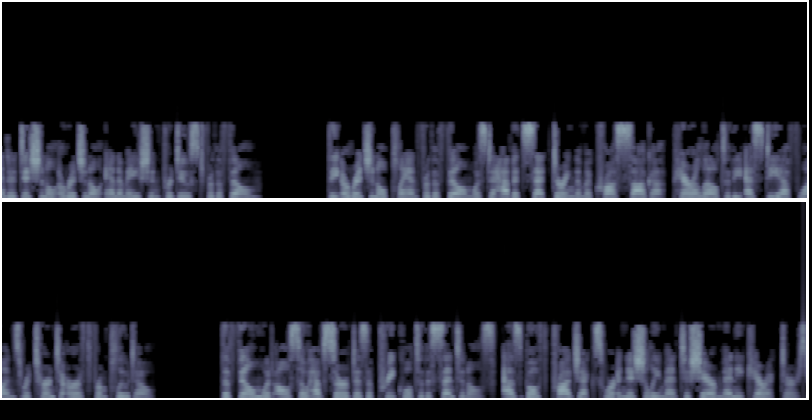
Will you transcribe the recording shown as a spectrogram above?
and additional original animation produced for the film. The original plan for the film was to have it set during the Macross saga, parallel to the SDF-1's return to Earth from Pluto. The film would also have served as a prequel to The Sentinels, as both projects were initially meant to share many characters.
